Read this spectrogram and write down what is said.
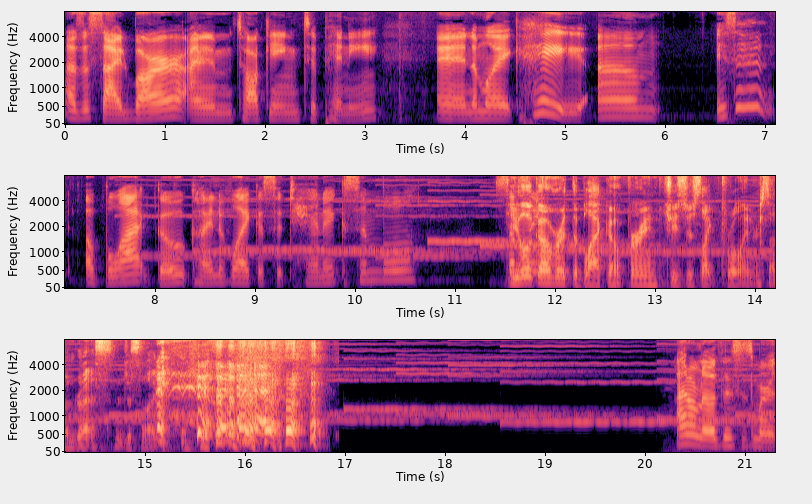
As a sidebar, I'm talking to Penny and I'm like, hey, um, isn't a black goat kind of like a satanic symbol? You look over at the black goat furry, and she's just like twirling her sundress, just like. I don't know if this is mer-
